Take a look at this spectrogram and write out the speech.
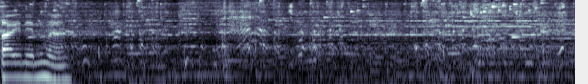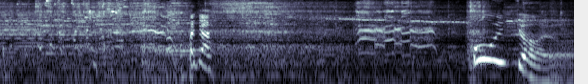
tay nên mà. Ôi trời Ôi trời ơi.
